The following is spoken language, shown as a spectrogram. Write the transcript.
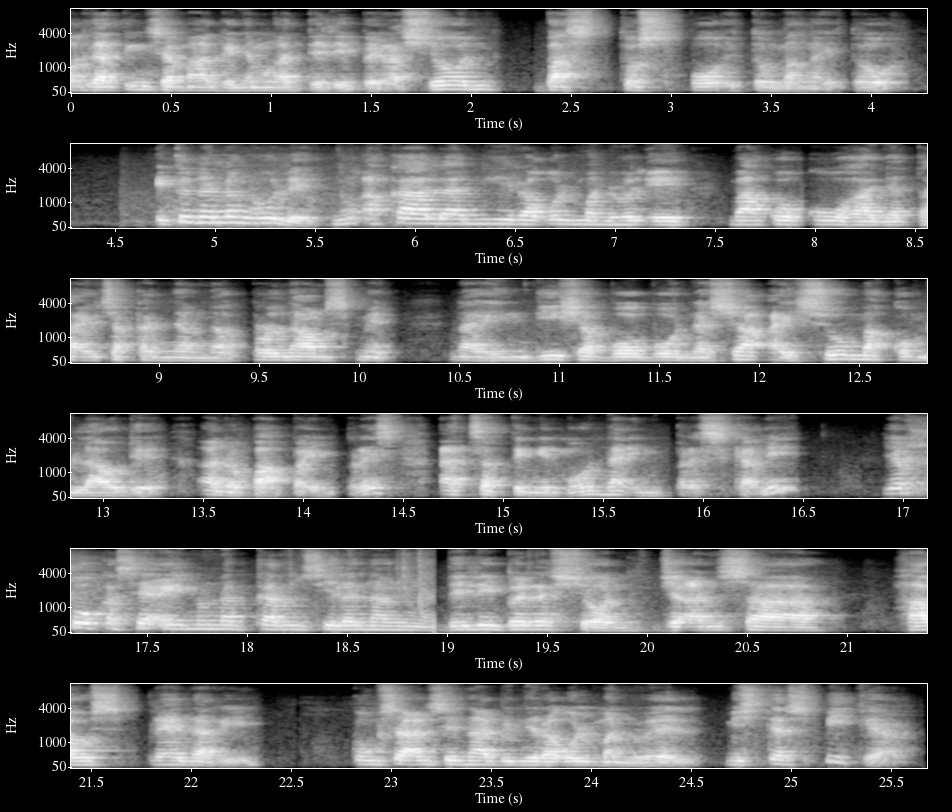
Pagdating sa mga ganyang mga deliberasyon, bastos po itong mga ito. Ito na lang huli, nung akala ni Raul Manuel eh, makukuha niya tayo sa kanyang uh, pronouncement na hindi siya bobo na siya ay summa cum laude. Ano, papa-impress? At sa tingin mo, na-impress kami? Yan po kasi ay nung nagkaroon sila ng deliberasyon dyan sa House Plenary, kung saan sinabi ni Raul Manuel, Mr. Speaker,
